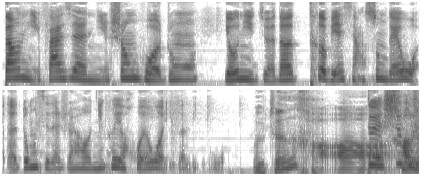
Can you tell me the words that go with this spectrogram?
当你发现你生活中有你觉得特别想送给我的东西的时候，你可以回我一个礼物。哎呦真好，对，是不是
